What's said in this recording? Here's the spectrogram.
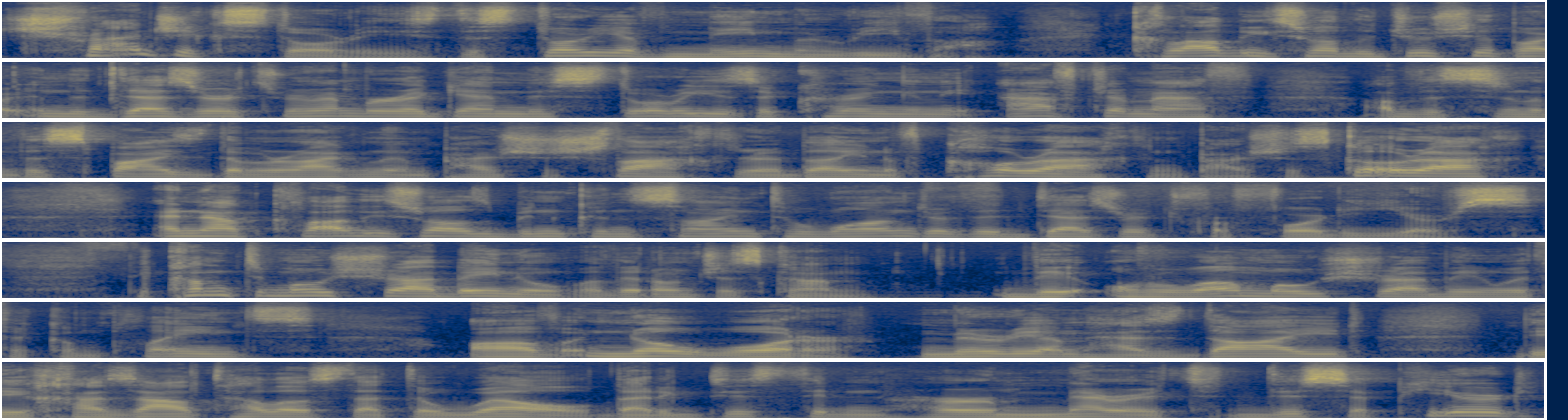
tragic stories, the story of Mei Meriva. Klal Yisrael, the Jewish people are in the desert. Remember again, this story is occurring in the aftermath of the sin of the spies, the Meraglim, and Parsha Shlach, the rebellion of Korach and Parsha Korach. And now Klal Yisrael has been consigned to wander the desert for 40 years. They come to Moshe Rabbeinu, well, they don't just come. They overwhelm Moshe Rabbeinu with the complaints of no water. Miriam has died. The Chazal tell us that the well that existed in her merit disappeared.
